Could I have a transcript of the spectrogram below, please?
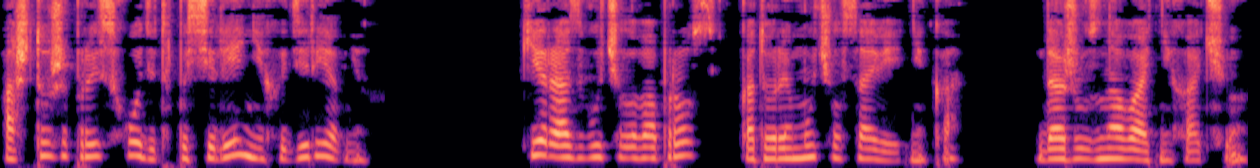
А что же происходит в поселениях и деревнях? Кира озвучила вопрос, который мучил советника. Даже узнавать не хочу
